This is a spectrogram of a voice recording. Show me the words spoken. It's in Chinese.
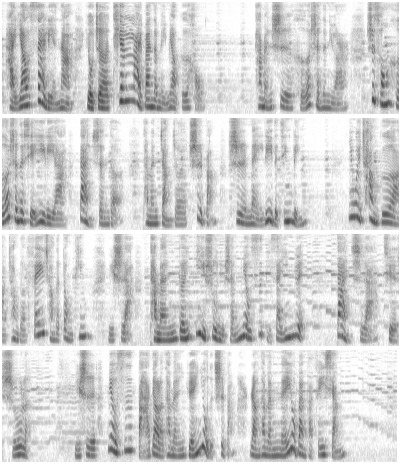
海妖赛莲呐，有着天籁般的美妙歌喉。他们是河神的女儿，是从河神的血液里啊诞生的。他们长着翅膀，是美丽的精灵。因为唱歌啊唱得非常的动听，于是啊，他们跟艺术女神缪斯比赛音乐，但是啊却输了。于是缪斯拔掉了他们原有的翅膀，让他们没有办法飞翔。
